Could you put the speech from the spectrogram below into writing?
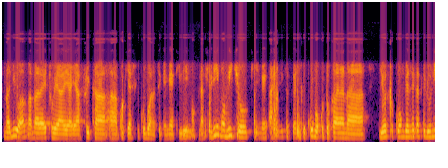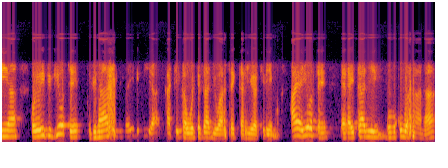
tunajua mabara yetu ya, ya, ya Afrika uh, kwa kiasi kikubwa wanategemea kilimo na kilimo hicho kimeathirika kiasi kikubwa kutokana na joto kuongezeka kidunia. Kwa hiyo hivi vyote vinaathiri zaidi pia katika uwekezaji wa sekta hiyo ya kilimo. Haya yote yanahitaji nguvu kubwa sana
